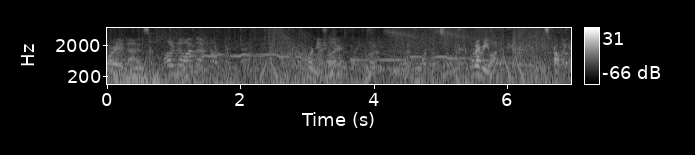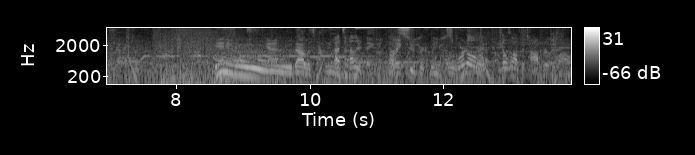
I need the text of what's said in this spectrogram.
Wario dies. Oh no, I'm not Or neutral air. Or. Whatever you want to do. He's probably gonna die. And he kills. That was clean. That's another thing. that Like was super clean. Squirtle kills off the top really well.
